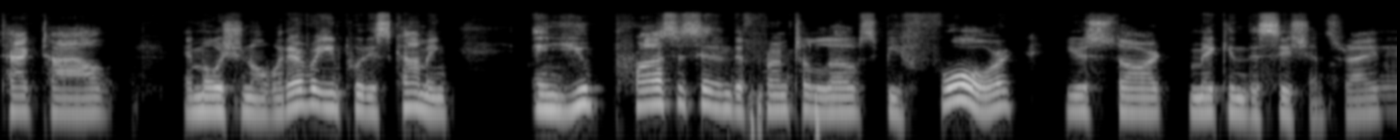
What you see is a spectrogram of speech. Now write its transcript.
tactile, emotional, whatever input is coming, and you process it in the frontal lobes before you start making decisions, right? Mm.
